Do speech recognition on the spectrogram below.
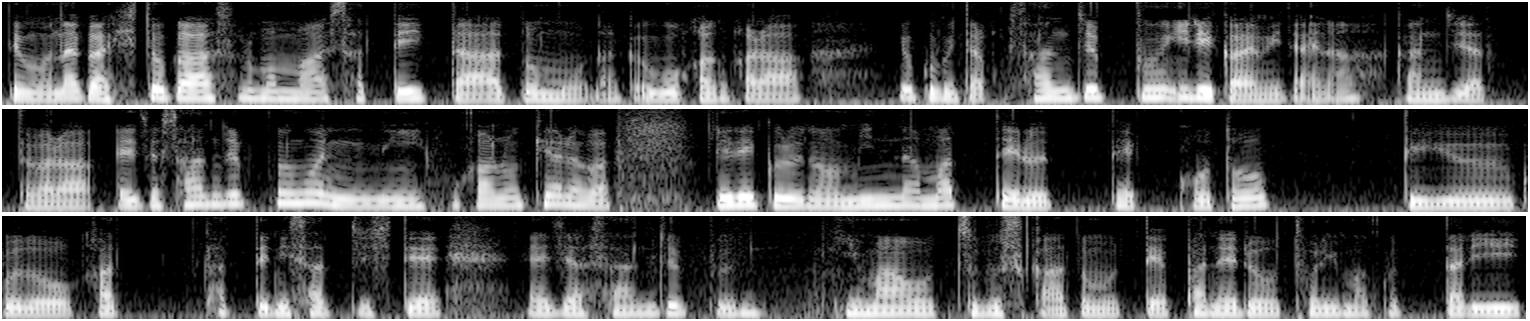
でもなんか人がそのまま去っていった後もなんか動かんからよく見たら30分入れ替えみたいな感じやったからえじゃあ30分後に他のキャラが出てくるのをみんな待ってるってことっていうことを勝手に察知してえじゃあ30分暇を潰すかと思ってパネルを取りまくったり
